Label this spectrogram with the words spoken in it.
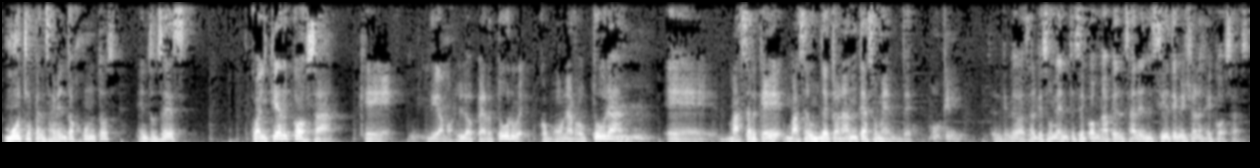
muchos pensamientos juntos. Entonces, cualquier cosa que, digamos, lo perturbe como una ruptura, eh, va a ser que, va a ser un detonante a su mente. Ok. ¿Se entiende? Va a hacer que su mente se ponga a pensar en 7 millones de cosas.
